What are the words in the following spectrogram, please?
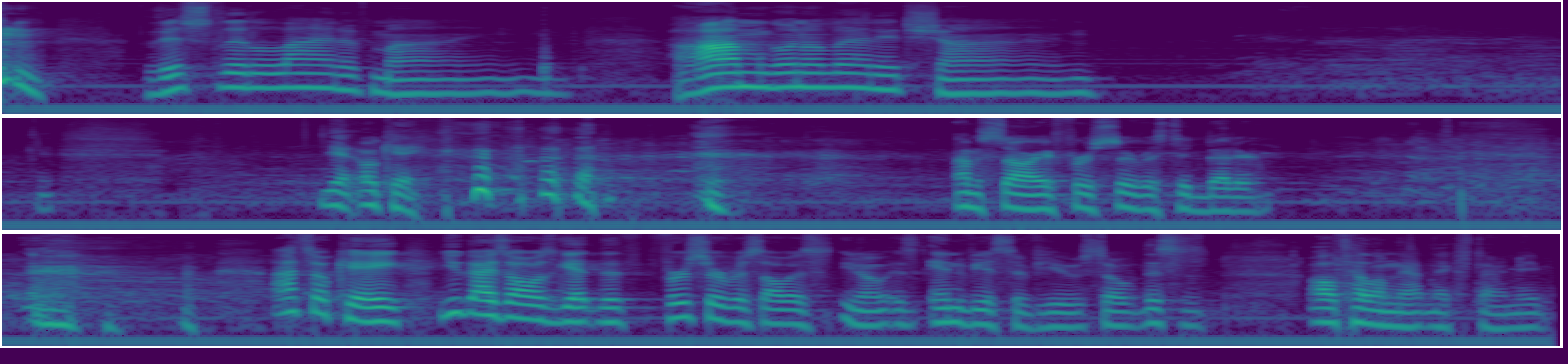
this little light of mine, I'm going to let it shine. Yeah, okay. I'm sorry, first service did better. That's okay. You guys always get the first service always, you know, is envious of you. So this is I'll tell them that next time maybe.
